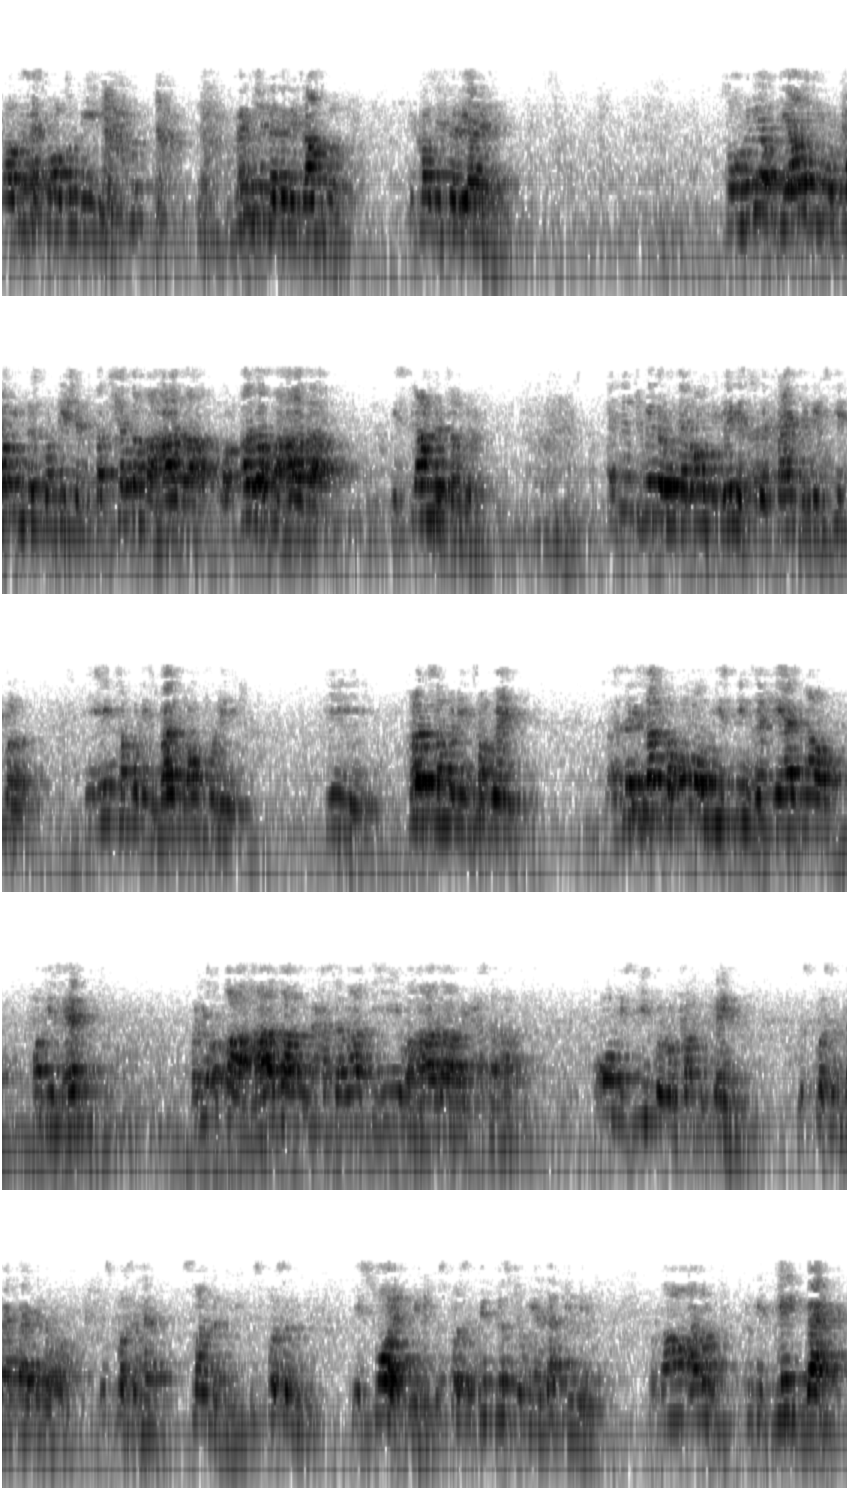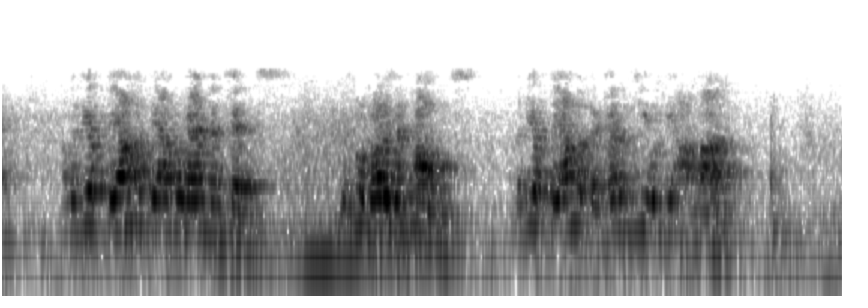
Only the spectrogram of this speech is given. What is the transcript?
Now this has to also be mentioned as an example, because it's a reality. So on the day of Qiyamah, he would come in this condition, قَدْ شَتَمَ هَذَا وَقَذَفَ هَذَا He slandered somebody. And then together with that, all the various other crimes against people, he ate somebody's wealth wrongfully, he hurt somebody in some way. So as a result of all these things that he has now on his head, فَيُعْطَى هَذَا مِنْ حَسَنَاتِهِ وَهَذَا مِنْ حَسَنَاتِهِ All these people will come to claim. This person backbited about me. This person had slandered me. This person, he swore at me. This person did this to me and that to me. So now I want to be paid back. On the day of Qiyamah, there are no rands and cents. There's no dollars and pounds. On the day of Qiyamah, the currency will be A'mal.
